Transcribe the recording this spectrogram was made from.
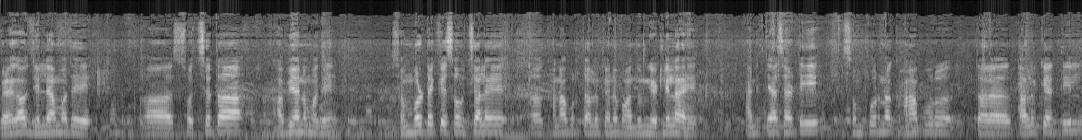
बेळगाव जिल्ह्यामध्ये स्वच्छता अभियानामध्ये शंभर टक्के शौचालय खानापूर तालुक्याने बांधून घेतलेलं आहे. आणि त्यासाठी संपूर्ण खानापूर ता तालुक्यातील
